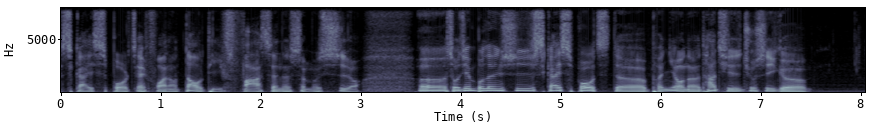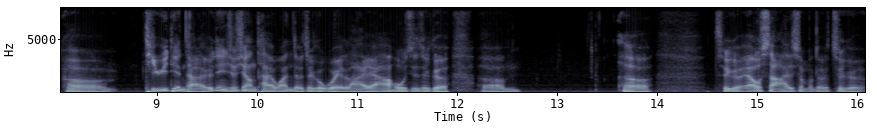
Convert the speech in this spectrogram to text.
Sky Sports F1 哦，到底发生了什么事哦？呃，首先不认识 Sky Sports 的朋友呢，它其实就是一个呃体育电台，有点就像台湾的这个未来啊，或是这个呃呃。这个 Elsa 还是什么的，这个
